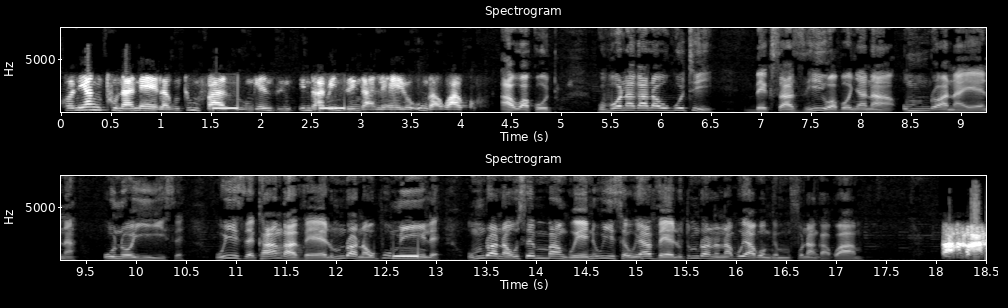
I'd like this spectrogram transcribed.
Khona iyangithunanela ukuthi umfazi ungenza in- indaba enjengaleyo ungakwakho. Awa godu kubonakala ukuthi bekusaziwa bonyana umntwana yena unoyise. Uyise khangavela umntwana uphumile umntwana usembangweni uyise uyavela ukuthi umntwana nabuyako ngemfuna ngakwami. Aha.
